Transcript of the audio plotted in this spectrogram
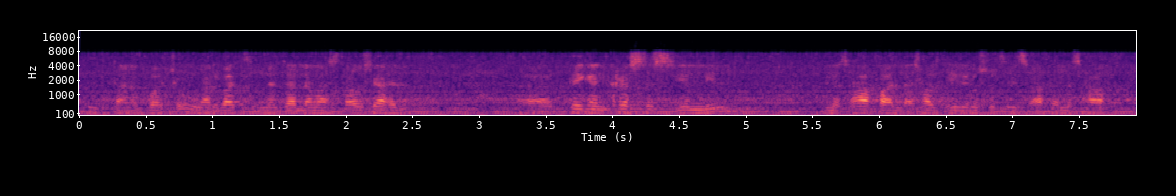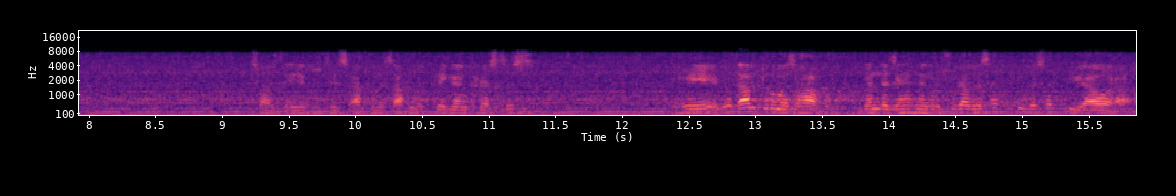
እንድታነቧቸው። ምናልባት እነዛን ለማስታወስ ያህል ፔገን ክረስተስ የሚል መጽሐፍ አለ። 1903 የተጻፈ መጽሐፍ 1903 የተጻፈ መጽሐፍ ነው ፔገን ክረስተስ። ይሄ በጣም ጥሩ መጽሐፍ ነው። በእንደዚህ አይነት ነገሮች ጋር በሰፊው በሰፊው ያወራል።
